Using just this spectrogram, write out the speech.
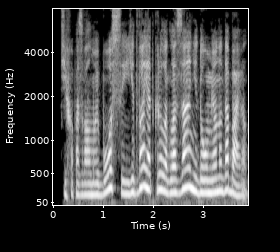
— тихо позвал мой босс, и, едва я открыла глаза, недоуменно добавил.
